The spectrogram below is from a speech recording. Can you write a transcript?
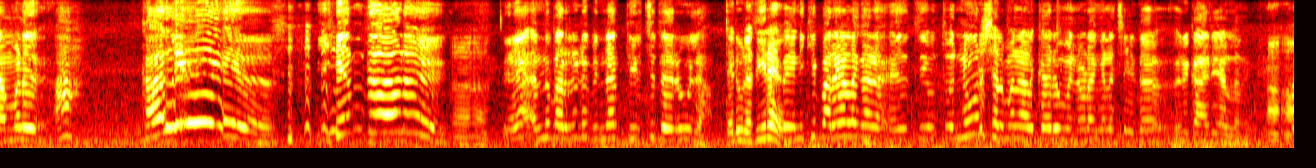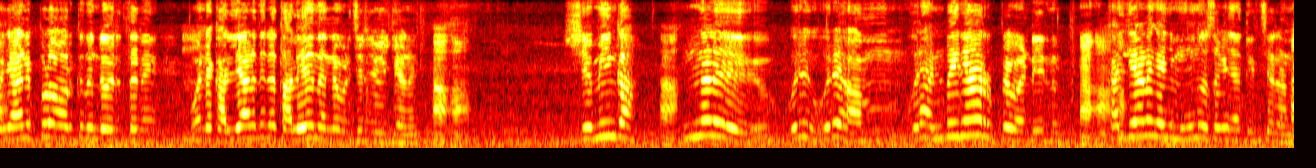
നമ്മൾ ആ കളി! എന്താണ്. എന്ന് പറഞ്ഞിട്ട് പിന്നെ തിരിച്ചു തരൂല. തരൂല തീരെ? എനിക്ക് പറയാനുള്ള തൊണ്ണൂറ് ശതമാനം ആൾക്കാരും എന്നോട് അങ്ങനെ ചെയ്ത ഒരു കാര്യമുള്ളത്. അപ്പൊ ഞാനിപ്പോഴും ഓർക്കുന്നുണ്ട് ഒരുത്തന്. ഓന്റെ കല്യാണത്തിന്റെ തലേന്ന് തന്നെ വിളിച്ചിട്ട് ചോദിക്കാണ്. ഷെമീങ്ക നിങ്ങൾ ഒരു ഒരു ഒരു അൻപതിനായിരം റുപ്യ വേണ്ടിയിരുന്നു. കല്യാണം കഴിഞ്ഞ് മൂന്ന് ദിവസം കഴിഞ്ഞാൽ തിരിച്ചു തരാണ്.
